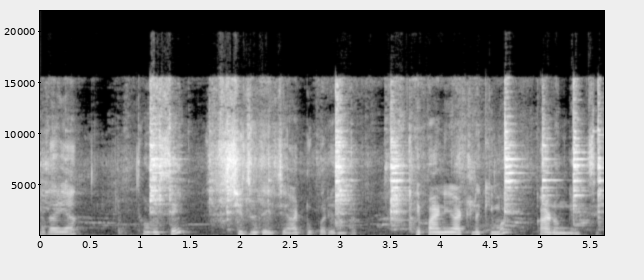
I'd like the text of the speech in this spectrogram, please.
आता यात थोडेसे शिजू द्यायचे आटूपर्यंत. हे पाणी आटलं की मग काढून घ्यायचे.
